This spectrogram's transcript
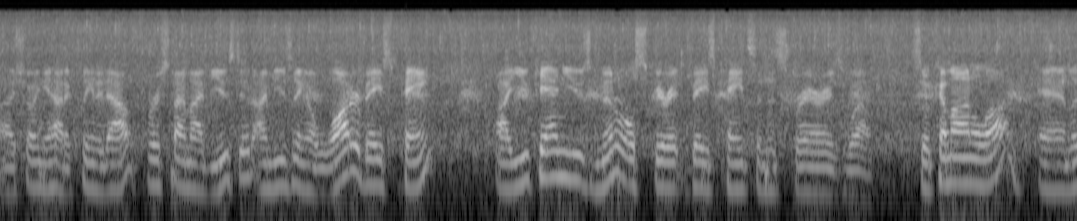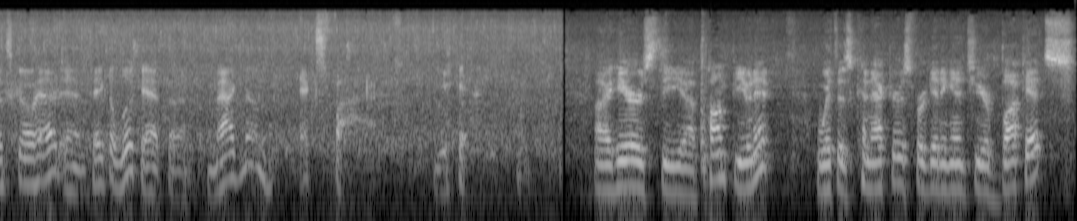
uh, showing you how to clean it out. First time I've used it, I'm using a water-based paint. Uh, you can use mineral spirit-based paints in the sprayer as well. So come on along and let's go ahead and take a look at the Magnum X5. Yeah. Uh, here's the uh, pump unit with its connectors for getting into your buckets,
